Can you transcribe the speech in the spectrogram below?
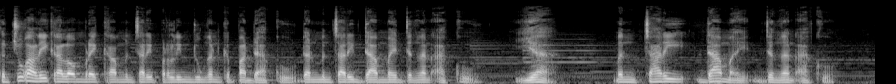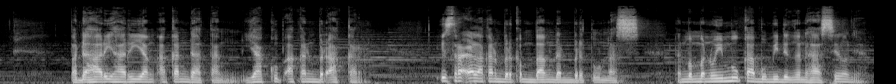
Kecuali kalau mereka mencari perlindungan kepadaku dan mencari damai dengan aku, ya, mencari damai dengan aku. Pada hari-hari yang akan datang, Yakub akan berakar, Israel akan berkembang dan bertunas, dan memenuhi muka bumi dengan hasilnya.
